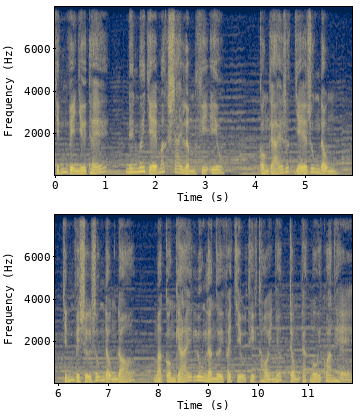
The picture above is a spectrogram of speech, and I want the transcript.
chính vì như thế nên mới dễ mắc sai lầm khi yêu. Con gái rất dễ rung động, chính vì sự rung động đó mà con gái luôn là người phải chịu thiệt thòi nhất trong các mối quan hệ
